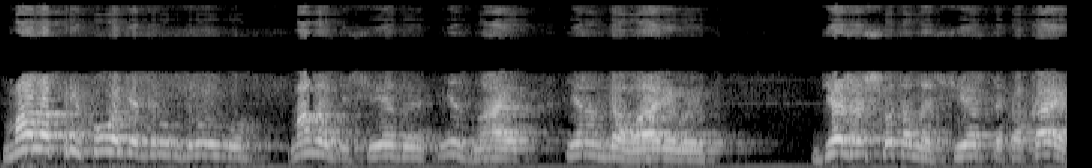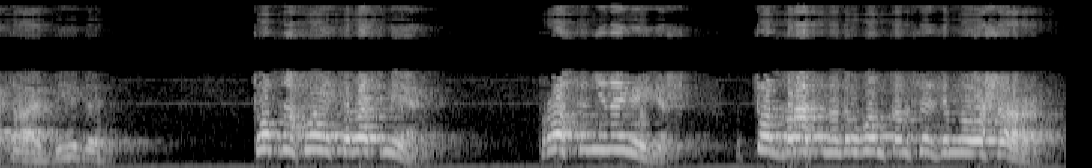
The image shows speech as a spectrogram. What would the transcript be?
Мало приходят друг к другу, мало беседуют, не знают, не разговаривают, держат что-то на сердце, какая-то обида. Тот находится во тьме. Просто ненавидишь. Тот брат на другом конце земного шара.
